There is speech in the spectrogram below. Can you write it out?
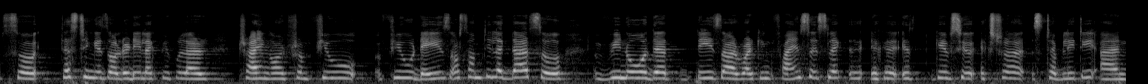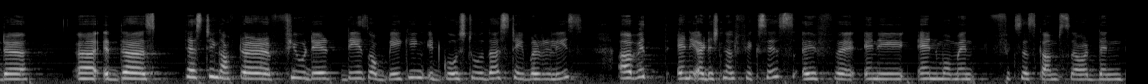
so testing is already like people are trying out from few few days or something like that. So we know that these are working fine. So it's like it gives you extra stability and uh, uh, the testing after a few day, days of baking, it goes to the stable release uh, with any additional fixes. If uh, any end moment fixes comes out, then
